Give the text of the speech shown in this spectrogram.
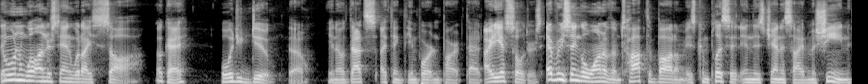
No one will understand what I saw. Okay. What would you do, though? You know, that's, I think, the important part that IDF soldiers, every single one of them, top to bottom, is complicit in this genocide machine.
